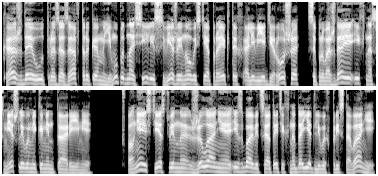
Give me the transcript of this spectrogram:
Каждое утро за завтраком ему подносили свежие новости о проектах Оливье Дероша, сопровождая их насмешливыми комментариями, Вполне естественно, желание избавиться от этих надоедливых приставаний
